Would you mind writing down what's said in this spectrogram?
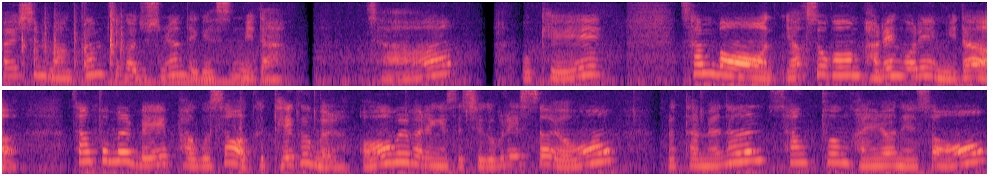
80만큼 찍어주시면 되겠습니다. 자, 오케이. 3번 약속은 발행거래입니다. 상품을 매입하고서 그 대금을 어음을 발행해서 지급을 했어요. 그렇다면은 상품 관련해서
